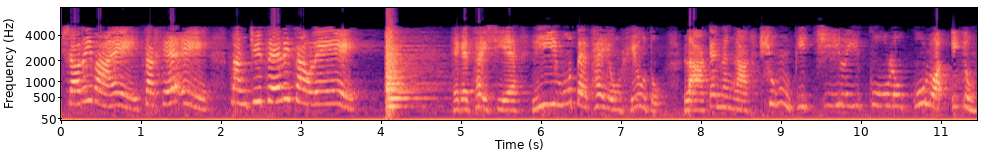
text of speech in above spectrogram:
小李吧，哎，咋黑哎？能就这里找嘞。那个菜些，李木的采用厚度，哪个人啊？兄弟积累咕噜咕噜一用，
